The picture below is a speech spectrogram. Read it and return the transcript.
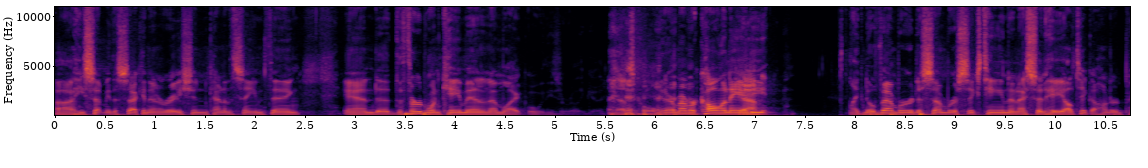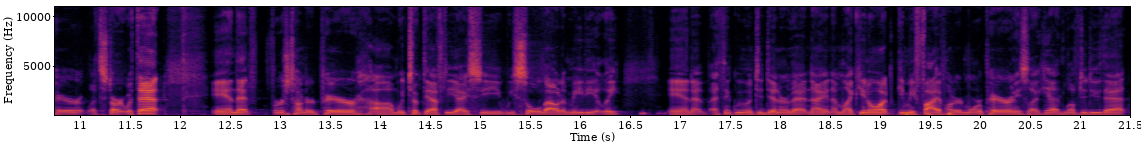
Uh, he sent me the second iteration, kind of the same thing. And uh, the third one came in, and I'm like, oh, these are really good. That's cool. And I remember calling Andy Yeah. Like November or December of 16, and I said, hey, I'll take 100 pair. Let's start with that. And that first 100 pair, um, we took to FDIC. We sold out immediately. And I, I think we went to dinner that night, and I'm like, you know what? Give me 500 more pair. And he's like, yeah, I'd love to do that.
